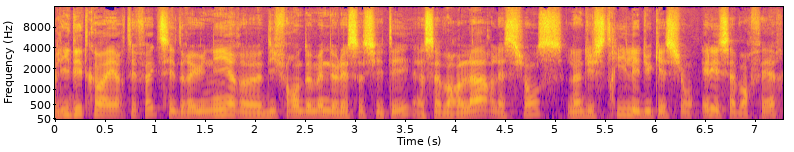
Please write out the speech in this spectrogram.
L'idée de Corail Artefact, c'est de réunir euh, différents domaines de la société, à savoir l'art, la science, l'industrie, l'éducation et les savoir-faire,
